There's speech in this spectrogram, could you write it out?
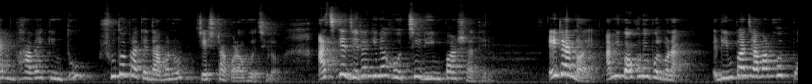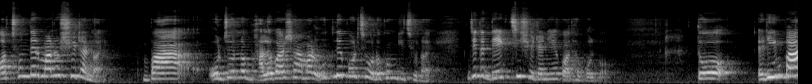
একভাবে কিন্তু সুতোপাকে দাবানোর চেষ্টা করা হয়েছিল। আজকে যেটা কিনা হচ্ছে রিম্পার সাথে, এটা নয়, আমি কখনোই বলব না। রিম্পা যে আমার খুব পছন্দের মানুষ সেটা নয়। বা ওর জন্য ভালোবাসা আমার উতলে পড়ছে ওরকম কিছু নয়। যেটা দেখছি সেটা নিয়ে কথা বলব। তো রিম্পা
